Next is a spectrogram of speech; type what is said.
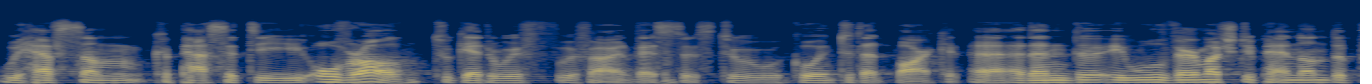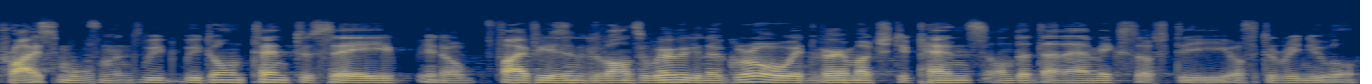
we have some capacity overall together with, with our investors to go into that market. Uh, and then the, it will very much depend on the price movement. We, we don't tend to say, you know, five years in advance where we're going to grow. It very much depends on the dynamics of the of the renewal.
